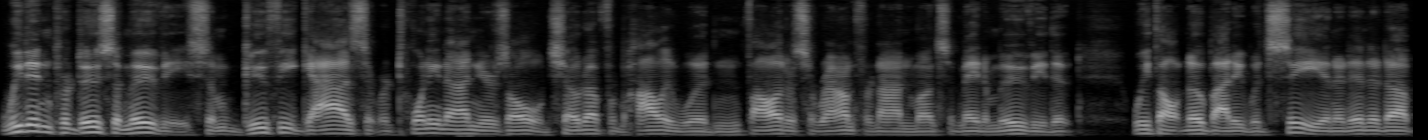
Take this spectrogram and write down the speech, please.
we didn't produce a movie. Some goofy guys that were 29 years old showed up from Hollywood and followed us around for nine months and made a movie that we thought nobody would see, and it ended up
